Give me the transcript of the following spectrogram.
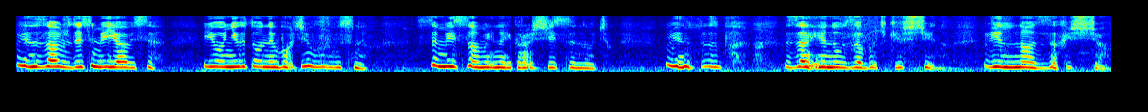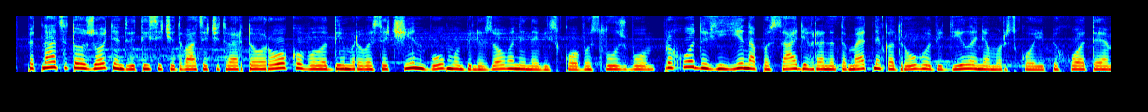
Він завжди сміявся. Його ніхто не бачив грустним. Це мій самий найкращий синочок. Він загинув за батьківщину. Він нас захищав. 15 жовтня 2024 року Володимир Височин був мобілізований на військову службу. Проходив її на посаді гранатометника 2-го відділення морської піхоти.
